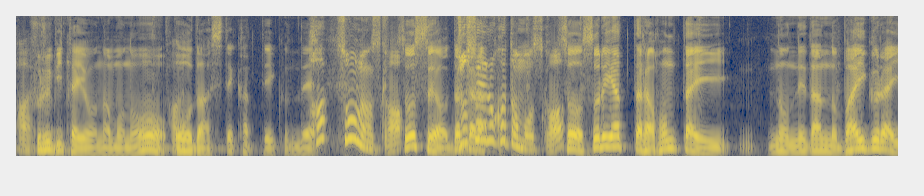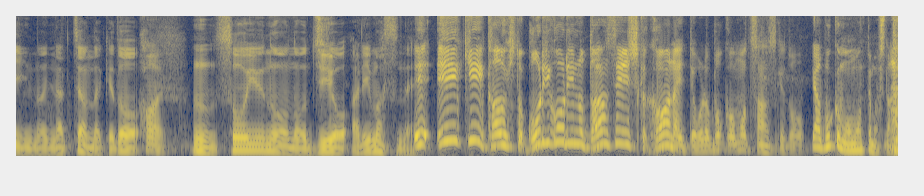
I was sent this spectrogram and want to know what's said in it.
はい。古びたようなものをはい。オーダーして買っていくんで、は？そうなんですか？そうっすよ。女性の方もですか？そうそれやったら本体の値段の倍ぐらいのになっちゃうんだけど、はい。うん、そういうのの需要ありますね。え AK 買う人ゴリゴリの男性しか買わないって俺僕思ってたんですけど。いや僕も思ってました。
